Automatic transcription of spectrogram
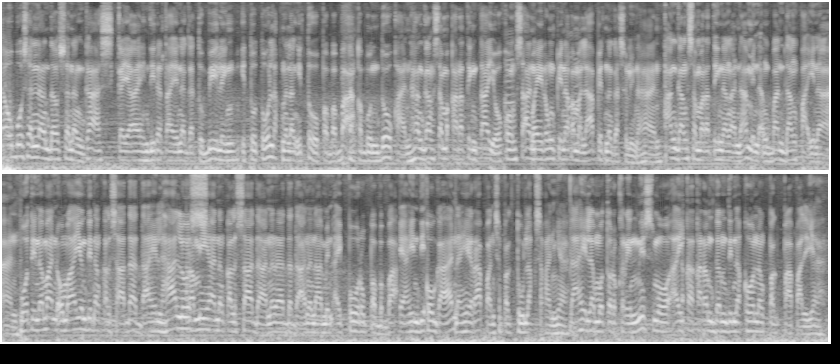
Naubusan lang daw siya ng gas kaya hindi na tayo nagatubiling itutulak na lang ito pababa ang kabundukan hanggang sa makarating tayo kung saan mayroong pinakamalapit na gasolinahan. Hanggang sa marating na nga namin ang bandang painaan. Buti naman umayon din ang kalsada dahil halos ramihan ng kalsada na nadadaanan namin ay puro pababa kaya hindi ko gaan nahirapan sa pagtulak sa kanya. Dahil ang motor ko rin mismo ay nakakaramdam din ako ng pagpapalya.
